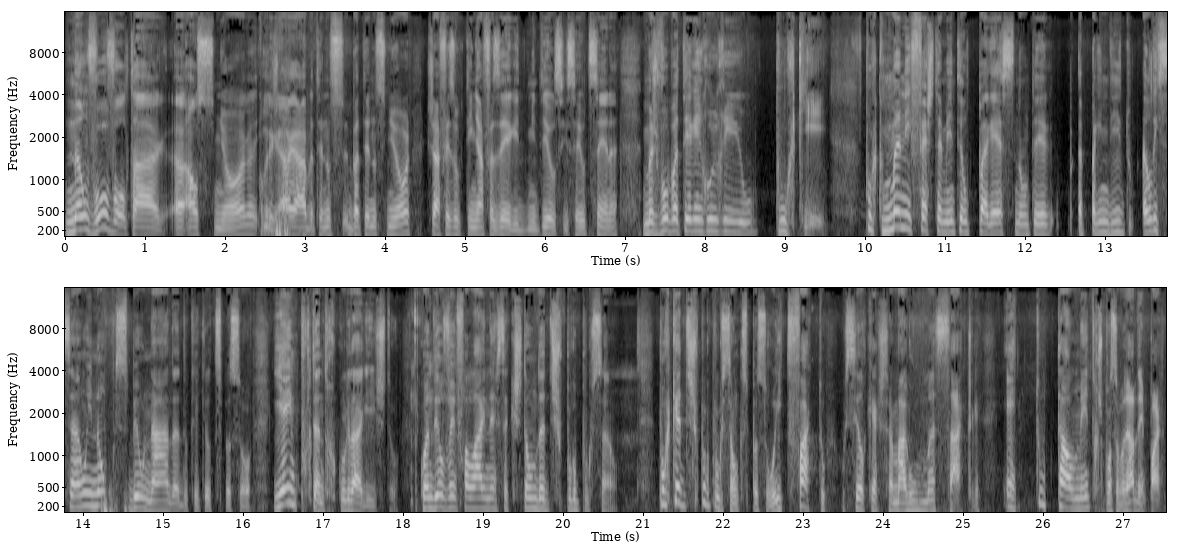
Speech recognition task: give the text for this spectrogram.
Não vou voltar ah, ao senhor e Obrigado. estar a bater no, bater no senhor, que já fez o que tinha a fazer e demitiu-se e saiu de cena, mas vou bater em Rui Rio. Porquê? Porque manifestamente ele parece não ter aprendido a lição e não percebeu nada do que aquilo que se passou. E é importante recordar isto quando ele vem falar nessa questão da desproporção. Porque a desproporção que se passou, e de facto, se ele quer chamar um massacre, é totalmente responsabilidade, em parte,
